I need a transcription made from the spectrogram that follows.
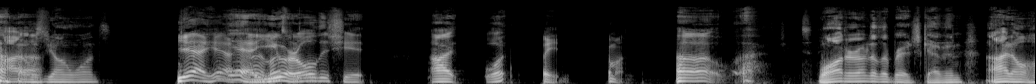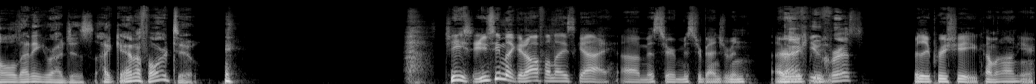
I was young once. yeah, yeah, yeah, Uh, you are people- old as shit. I what? Wait, come on. Uh, jeez. Water under the bridge, Kevin. I don't hold any grudges. I can't afford to. Jeez, you seem like an awful nice guy, uh, Mister Mister Benjamin. I really Thank you, Chris. really appreciate you coming on here.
